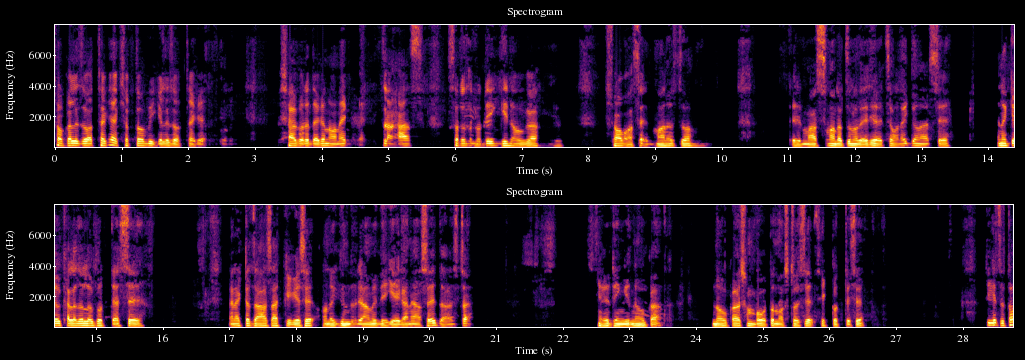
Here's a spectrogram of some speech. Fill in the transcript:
সকালে জোয়ার থাকে, এক সপ্তাহ বিকেলে জোয়ার থাকে। সাগরে দেখেন অনেক জাহাজ ছোট ছোট ডিঙ্গি নৌকা, সব আছে, মানুষজন। এই মাছ মারার জন্য রেডি হচ্ছে অনেকজন আছে। এখানে কেউ খেলাধুলা করতে আসছে এখানে একটা জাহাজ আটকে গেছে, অনেকদিন ধরে আমি দেখি এখানে আছে জাহাজটা। ডিঙ্গি নৌকা। নৌকা সম্ভবত নষ্ট হয়েছে, ঠিক করতেছে। ঠিক আছে, তো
